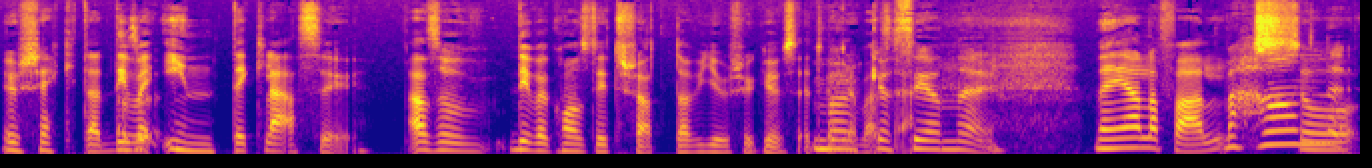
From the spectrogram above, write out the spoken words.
Ursäkta, det Alltså- var inte classy. Alltså det var konstigt skött av djursjukhuset. Mörka scener. Men i alla fall, Men han så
